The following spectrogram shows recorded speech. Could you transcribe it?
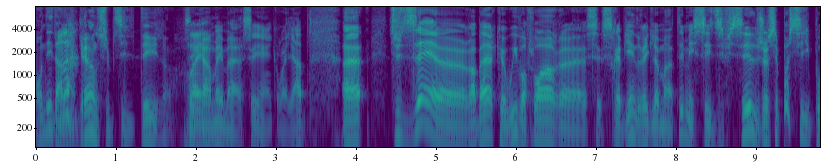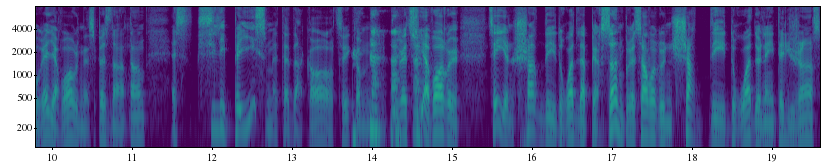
On est dans la grande subtilité, là. C'est Ouais. quand même assez incroyable. Euh, tu disais, euh, Robert, que oui, il va falloir. euh, ce serait bien de réglementer, mais c'est difficile. Je ne sais pas s'il pourrait y avoir une espèce d'entente. Est-ce- Si les pays se mettaient d'accord, tu sais, comme. Pourrait-tu y avoir un. Tu sais, il y a une charte des droits de la personne. Pourrait-il y avoir une charte des droits de l'intelligence,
